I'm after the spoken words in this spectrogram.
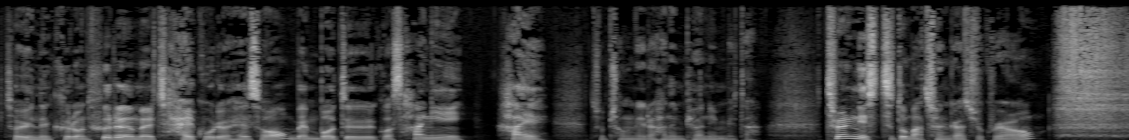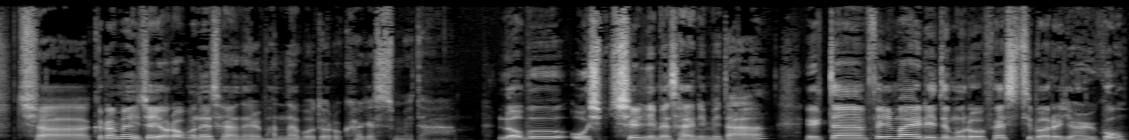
저희는 그런 흐름을 잘 고려해서 멤버들과 상의 하에 좀 정리를 하는 편입니다. 트랙 리스트도 마찬가지고요. 자, 그러면 이제 여러분의 사연을 만나보도록 하겠습니다. 러브57님의 사연입니다. 일단 Feel My Rhythm으로 페스티벌을 열고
